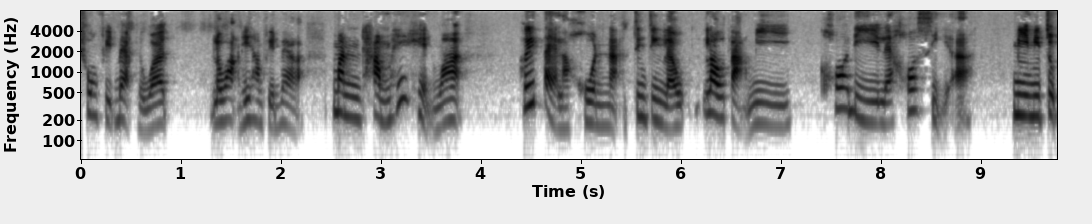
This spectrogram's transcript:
ช่วง feedback หรือว่าระหว่างที่ทำ feedback อะ มันทำให้เห็นว่าเฮ้ยแต่ละคนน่ะ จริง ๆ แล้วเราต่างมีข้อดีและข้อเสีย มีมีจุด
